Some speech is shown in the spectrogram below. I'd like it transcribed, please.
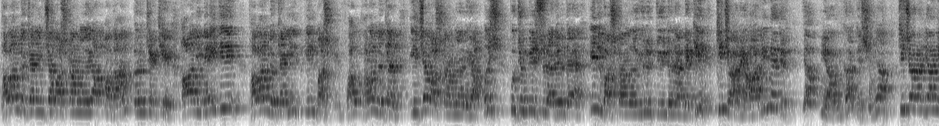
Palandöken ilçe başkanlığı yapmadan önceki hali neydi? Palandöken il, il Pal- Palandöken ilçe başkanlığını yapmış. Bugün bir süredir de il başkanlığı yürüttüğü dönemdeki ticari hali nedir? Yapmayalım kardeşim ya. Ticari yani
